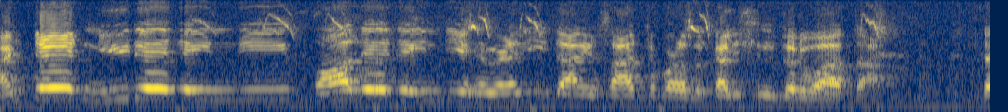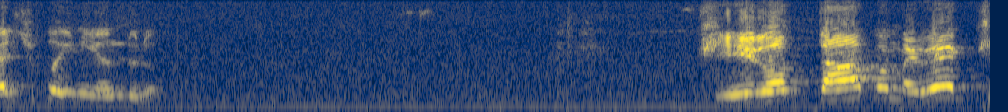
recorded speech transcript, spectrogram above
అంటే నీరేదైంది పాలేదైంది ఇక విడదీయడానికి సాధ్యపడదు. కలిసిన తరువాత. కలిసిపోయినాయి అందులో. క్షీరోత్తాపమవేక్ష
